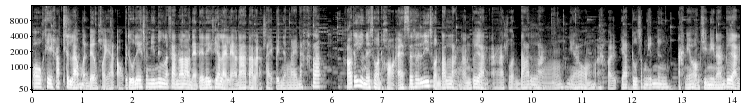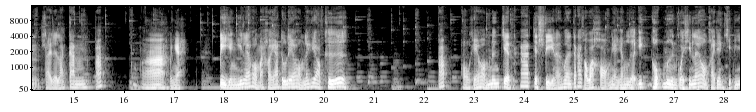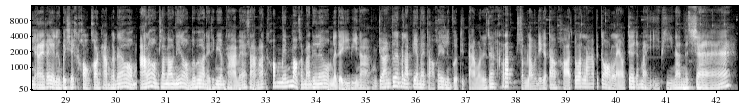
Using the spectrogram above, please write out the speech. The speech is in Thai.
โอเคครับ เสร็จแล้วเหมือนเดิมขออนุญาตออกไปดูเลขสักนิดนึงแล้วกันว่าเราเนี่ยได้เลขเท่าไหร่แล้วหน้าตาหลังใส่เป็นยังไงนะครับ เขาจะอยู่ในส่วนของ accessory ส่วนด้านหลังนั้นเพื่อนอ่าส่วนด้านหลังเนี่ยครับผมอะขออนุญาตดูสักนิดนึงอะเนี่ยผมชิ้นนี้นั้นเพื่อนใส่เลยละกันปั๊บอ่าเป็นไงปีกอย่างนี้แล้วผมอะขออนุญาตดูเลขครับผมเลขที่ออกคือปั๊บ โอเคผมหนึ่งเจ็ดห้าเจ็ดสี่นะเพื่อนก็เท่ากับว่าของเนี่ยยังเหลืออีกหกหมื่นกว่าชิ้นเลยครับผมใครที่เห็นคลิปนี้ยังไงก็อย่าลืมไปเช็คของก่อนทำกันนะครับผมเอาแล้วผมสำหรับวันนี้นะผมเพื่อนๆคนไหนที่มีคำถามนะสามารถคอมเมนต์บอกกันมาได้เลยผมแล้วเดี๋ยว EP หน้า ผมจะชวนเพื่อนไปรับเกมอะไรต่อก็อย่าลืมกดติดตามมาด้วยนะครับสำหรับวันนี้ก็ต้องขอตัวลาไปก่อนแล้วเจอกันใหม่ EP หน้านะจ๊ะ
